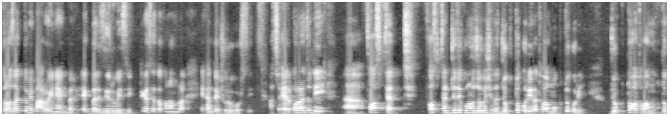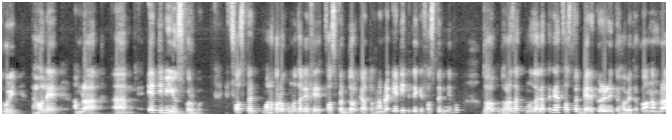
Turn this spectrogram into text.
ধরা যাক তুমি পারোই না একবার একবার জিরো বেসিক ঠিক আছে? তখন আমরা এখান থেকে শুরু করছি। আচ্ছা এরপরে যদি ফসফেট ফসফেট যদি কোনো যোগের সাথে যুক্ত করি অথবা মুক্ত করি, যুক্ত অথবা মুক্ত করি, তাহলে আমরা এটিপি ইউজ করব। ফসফেট মনে করো কোনো জায়গায় ফসফেট দরকার, তখন আমরা এটিপি থেকে ফসফেট নিব। ধরা যাক কোনো জায়গা থেকে ফসফেট বের করে নিতে হবে, তখন আমরা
